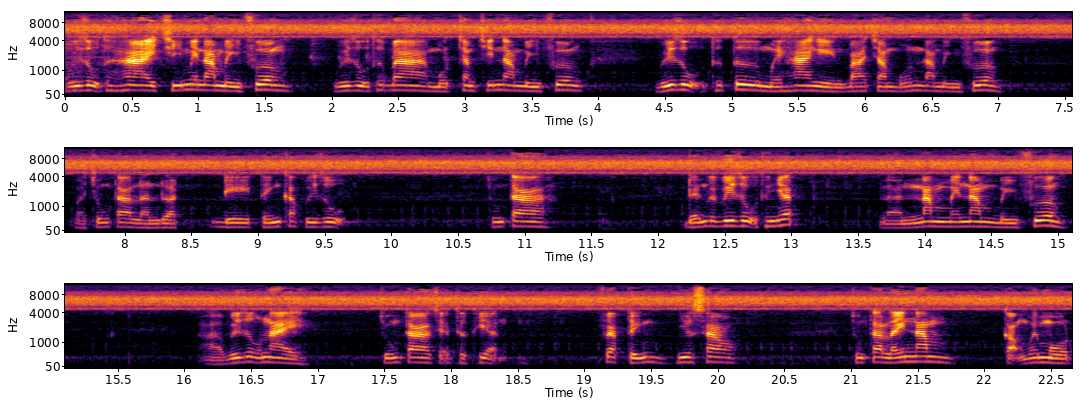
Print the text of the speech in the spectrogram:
ví dụ thứ hai 95 bình phương, ví dụ thứ ba 195 bình phương, ví dụ thứ tư 12.345 bình phương. Và chúng ta lần lượt đi tính các ví dụ. Chúng ta đến với ví dụ thứ nhất là 55 bình phương. Ở ví dụ này, chúng ta sẽ thực hiện phép tính như sau. Chúng ta lấy 5 cộng với 1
